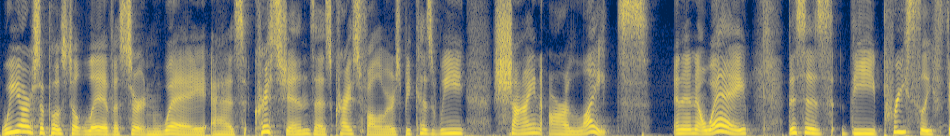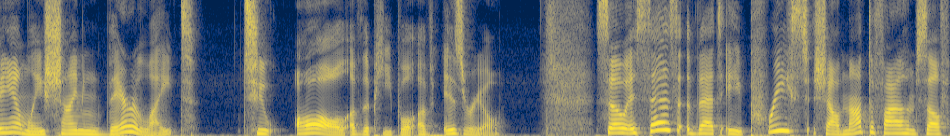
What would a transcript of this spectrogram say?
We are supposed to live a certain way as Christians, as Christ followers, because we shine our lights and in a way, this is the priestly family shining their light to all of the people of Israel. So it says that a priest shall not defile himself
